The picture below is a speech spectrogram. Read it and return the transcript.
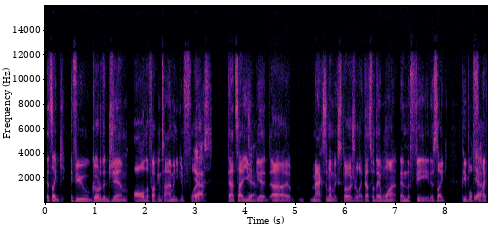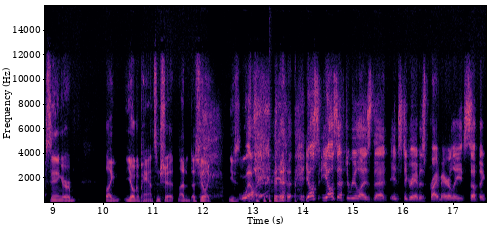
it's like if you go to the gym all the fucking time and you can flex, that's how you Yeah. get uh maximum exposure. Like that's what they want in the feed is like people Yeah. flexing or like yoga pants and shit. I, I just feel like you Well, you also you also have to realize that Instagram is primarily something.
